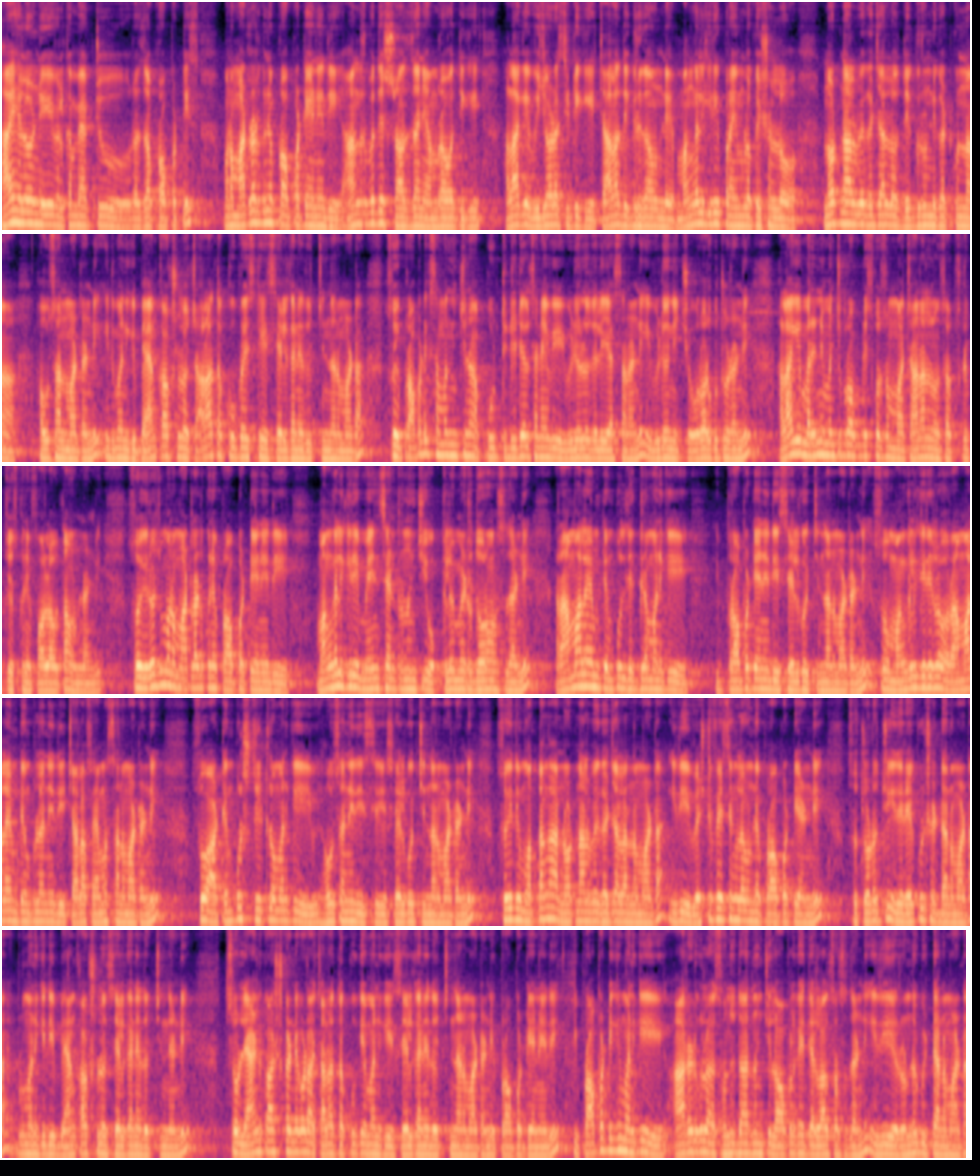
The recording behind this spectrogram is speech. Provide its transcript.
Hi hello అండి. Welcome back to Raza properties. మనం మాట్లాడుకునే ప్రాపర్టీ అనేది ఆంధ్రప్రదేశ్ రాజధాని అమరావతికి అలాగే విజయవాడ సిటీకి చాలా దగ్గరగా ఉండే మంగళగిరి ప్రైమ్ లొకేషన్లో నూట నలభై గజాల్లో దగ్గరుండి కట్టుకున్న హౌస్ అనమాట అండి. ఇది మనకి బ్యాంకాక్స్లో చాలా తక్కువ ప్రైస్కి సేల్కి అనేది వచ్చిందనమాట సో ఈ ప్రాపర్టీకి సంబంధించిన పూర్తి డీటెయిల్స్ అనేవి వీడియోలో తెలియజేస్తానండి. ఈ వీడియోని చివరి వరకు చూడండి. అలాగే మరిన్ని మంచి ప్రాపర్టీస్ కోసం మా ఛానల్ను సబ్స్క్రైబ్ చేసుకుని ఫాలో అవుతూ ఉండండి. సో ఈరోజు మనం మాట్లాడుకునే ప్రాపర్టీ అనేది మంగళగిరి మెయిన్ సెంటర్ నుంచి ఒక కిలోమీటర్ దూరం వస్తుందండి. రామాలయం టెంపుల్ దగ్గర మనకి ఈ ప్రాపర్టీ అనేది సేల్కి వచ్చిందనమాట అండి. సో మంగళగిరిలో రామాలయం టెంపుల్ అనేది చాలా ఫేమస్ అనమాట అండి. సో ఆ టెంపుల్ స్ట్రీట్లో మనకి హౌస్ అనేది సేల్కి వచ్చిందనమాట అండి. సో ఇది మొత్తంగా నూట నలభై గజాలు అన్నమాట. ఇది వెస్ట్ ఫేసింగ్లో ఉండే ప్రాపర్టీ అండి. సో చూడొచ్చు ఇది రేకుల షెడ్ అనమాట ఇప్పుడు మనకి ఇది బ్యాంక్ ఆఫ్స్లో సేల్కి అనేది వచ్చిందండి. సో ల్యాండ్ కాస్ట్ కంటే కూడా చాలా తక్కువకే మనకి సేల్కి అనేది వచ్చిందనమాట అండి ప్రాపర్టీ అనేది. ఈ ప్రాపర్టీకి మనకి ఆరు అడుగుల సొందుదారు నుంచి లోపలికి అయితే వెళ్ళాల్సి వస్తుందండి. ఇది రెండో బిట్ అనమాట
